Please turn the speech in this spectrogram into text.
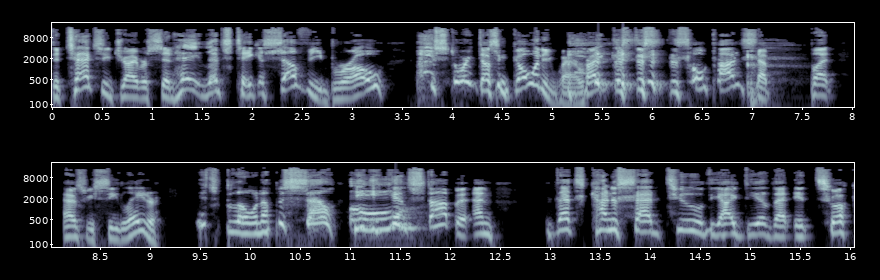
the taxi driver said, "Hey, let's take a selfie, bro." The story doesn't go anywhere, right? this this this whole concept, but as we see later, it's blowing up his cell. He, oh. he can't oh. stop it, and that's kind of sad too. The idea that it took,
